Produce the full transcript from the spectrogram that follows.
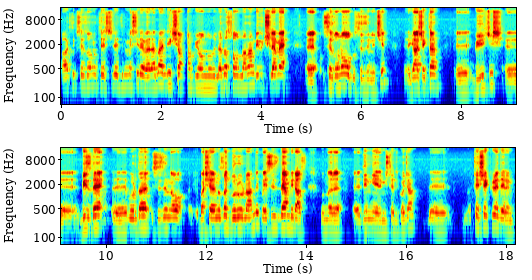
artık sezonun tescil edilmesiyle beraber lig şampiyonluğuyla da sollanan bir üçleme e, sezonu oldu sizin için. E, gerçekten e, büyük iş. E, biz de e, burada sizin o başarınıza gururlandık ve sizden biraz bunları e, dinleyelim istedik hocam. E, teşekkür ederim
